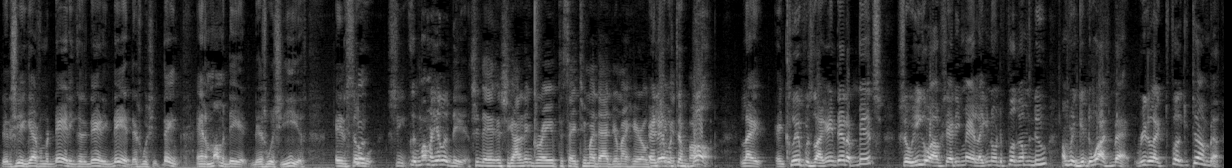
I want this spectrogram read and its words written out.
that she got from her daddy because her daddy dead. That's what she think, and her mama dead. That's what she is, and so Look. she, Mama Hilla did. She did, and she got it engraved to say, "To my dad, you're my hero." and that was to Bump. Like, and Cliff was like, "Ain't that a bitch?" So he go outside, he mad, like, you know what the fuck I'm gonna do? I'm gonna get the watch back. Rita like, the fuck you talking about?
